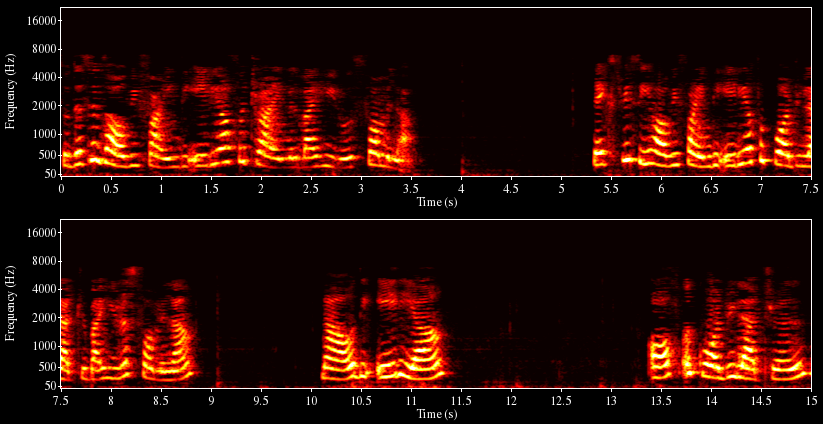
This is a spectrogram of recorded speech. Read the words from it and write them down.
So this is how we find the area of a triangle by Hero's formula. Next we see how we find the area of a quadrilateral by Hero's formula. Now the area of a quadrilateral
